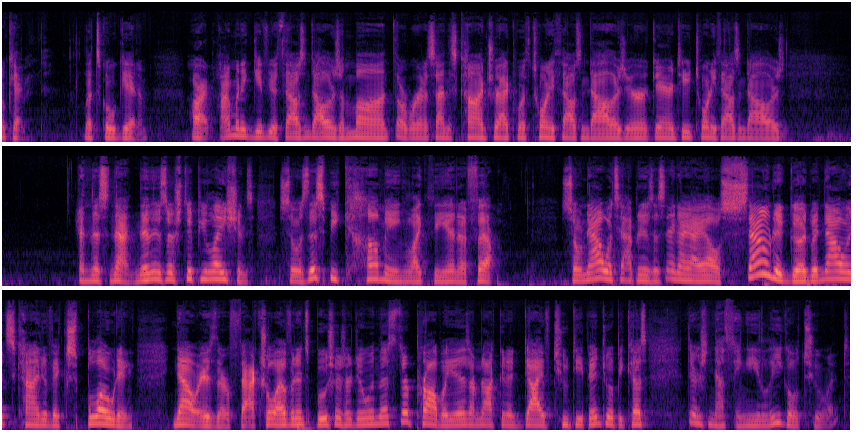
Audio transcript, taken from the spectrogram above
Okay, let's go get him all right, I'm going to give you $1,000 a month, or we're going to sign this contract with $20,000. You're guaranteed $20,000. And this and that. And then there's their stipulations. So is this becoming like the NFL? So now what's happening is this NIL sounded good, but now it's kind of exploding. Now, is there factual evidence boosters are doing this? There probably is. I'm not going to dive too deep into it because there's nothing illegal to it.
